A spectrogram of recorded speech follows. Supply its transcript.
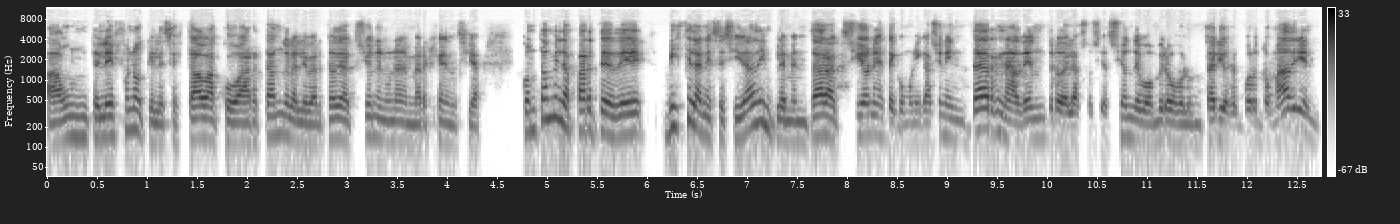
a un teléfono que les estaba coartando la libertad de acción en una emergencia. Contame la parte de, ¿viste la necesidad de implementar acciones de comunicación interna dentro de la Asociación de Bomberos Voluntarios de Puerto Madryn?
